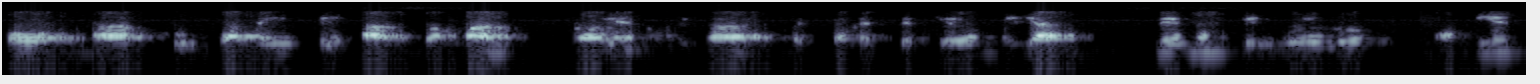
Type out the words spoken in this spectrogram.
o a justamente a Aston Martin. Todavía no se sabe exactamente hacia dónde irá. Vemos que luego también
